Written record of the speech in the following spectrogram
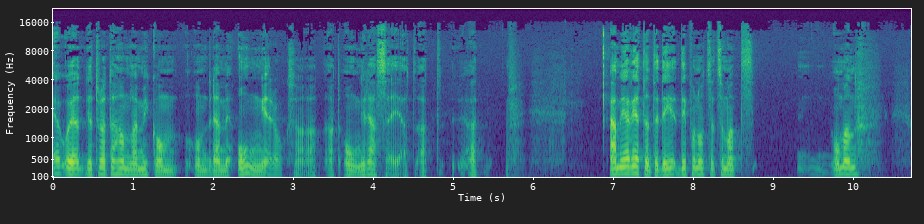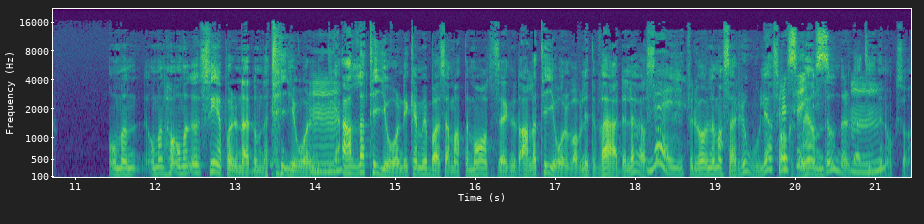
Eh, och jag, jag tror att det handlar mycket om, om det där med ånger också. Att, att ångra sig. Att, att, att, ja, men jag vet inte, det, det är på något sätt som att om man, om man, om man, har, om man ser på den där, de där tio åren, Mm. alla tio åren, det kan man ju bara säga matematiskt räkna ut, alla tio åren var väl inte värdelösa? Nej. För det var väl en massa roliga saker Precis. Mm. som hände under den där tiden också.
